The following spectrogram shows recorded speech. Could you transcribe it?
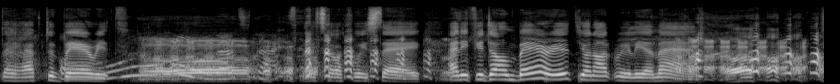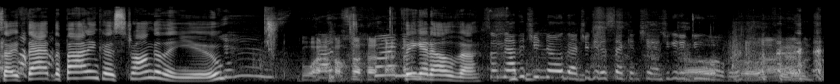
they have to bear it. Oh, that's nice. That's what we say. And if you don't bear it, you're not really a man. so if that the palinka is stronger than you, Yes. Wow. That's funny. think it over. So now that you know that, you get a second chance. You get a oh, do-over. I haven't tried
